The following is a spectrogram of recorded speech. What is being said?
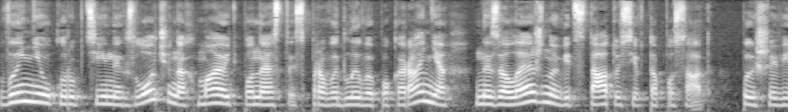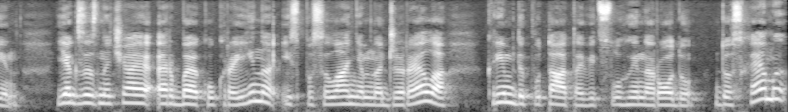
Винні у корупційних злочинах мають понести справедливе покарання незалежно від статусів та посад. Пише він. Як зазначає РБК Україна із посиланням на джерела, крім депутата від Слуги народу, до схеми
